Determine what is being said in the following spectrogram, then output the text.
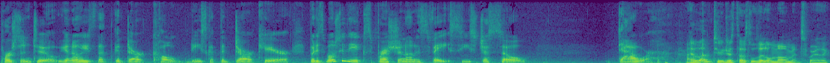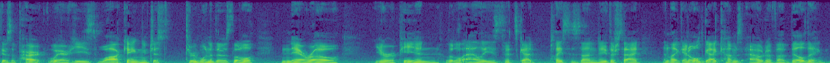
person too. You know, he's got the dark coat, he's got the dark hair, but it's mostly the expression on his face. He's just so dour. I love too just those little moments where like there's a part where he's walking just through one of those little narrow European little alleys that's got places on either side. And like an old guy comes out of a building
